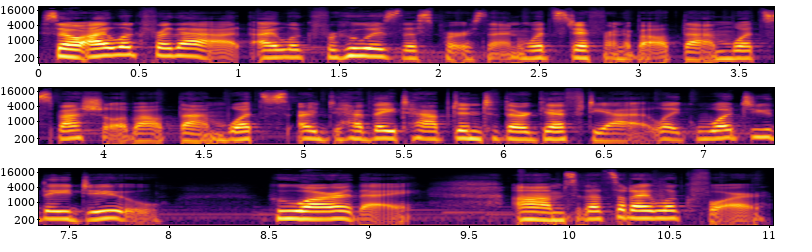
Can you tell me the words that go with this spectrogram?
So I look for that. I look for who is this person? What's different about them? What's special about them? What's are, have they tapped into their gift yet? Like, what do they do? Who are they? Um, so that's what I look for.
